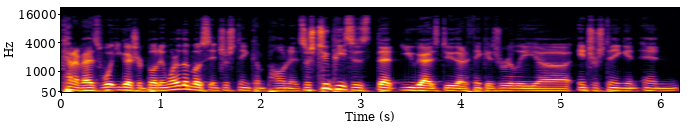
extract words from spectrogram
kind of as what you guys are building, one of the most interesting components. There's two pieces that you guys do that I think is really uh, interesting and, and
